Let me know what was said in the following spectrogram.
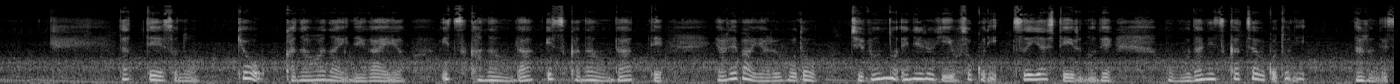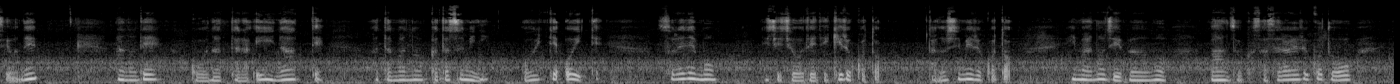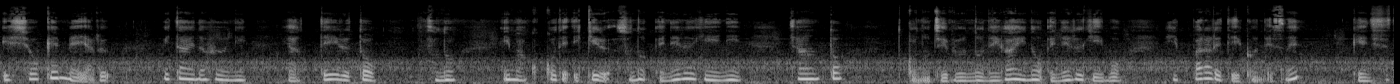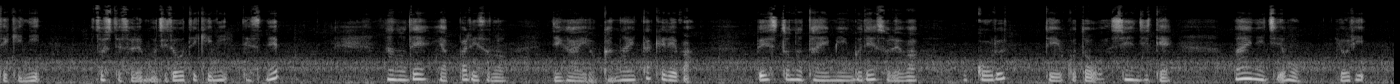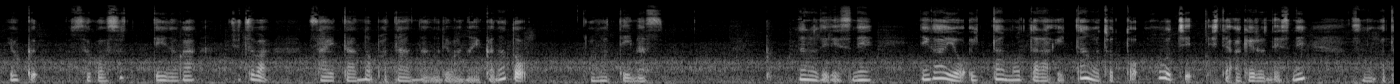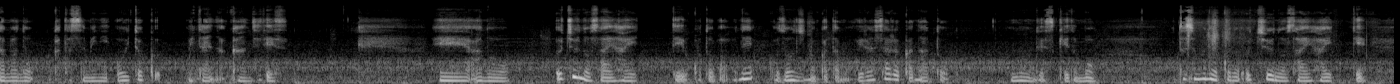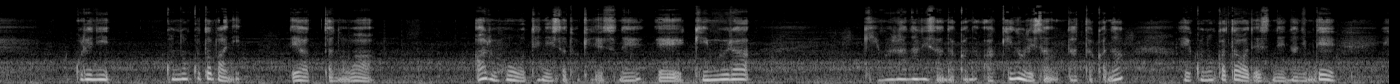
だってその今日叶わない願いをいつ叶うんだ？いつ叶うんだってやればやるほど自分のエネルギーをそこに費やしているのでもう無駄に使っちゃうことになるんですよね。なのでこうなったらいいなって頭の片隅に置いておいてそれでも日常でできること楽しめること今の自分を満足させられることを一生懸命やるみたいな風にやっているとその今ここで生きるそのエネルギーにちゃんとこの自分の願いのエネルギーも引っ張られていくんですね。現実的に。そしてそれも自動的にですね。なのでやっぱりその願いを叶えたければベストのタイミングでそれは起こるっていうことを信じて毎日をよりよく過ごすっていうのが実は最短のパターンなのではないかなと思っています。なのでですね願いを一旦持ったら一旦はちょっと放置してあげるんですね。その頭の片隅に置いとくみたいな感じです。えー、あの宇宙の采配っていう言葉をねご存知の方もいらっしゃるかなと思うんですけども私もねこの宇宙の采配ってこれにこの言葉に出会ったのはある本を手にした時ですね、えー、木村木村何さんだかな？秋典さんだったかな、えー、この方はですね何も。で、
